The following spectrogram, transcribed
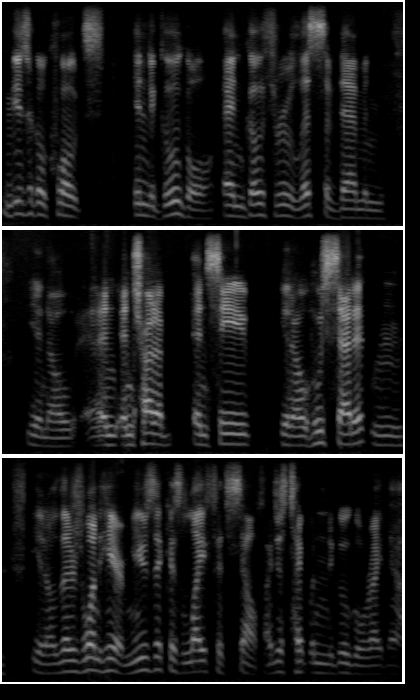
musical quotes into Google and go through lists of them and, you know, and, and try to, and see you know who said it. And you know there's one here music is life itself. I just typed one into google right now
